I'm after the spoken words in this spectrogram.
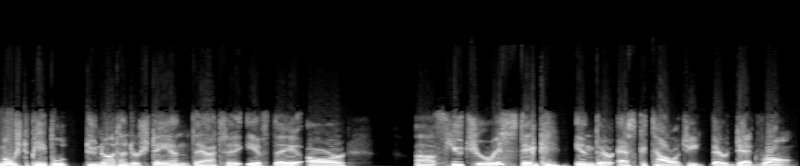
most people do not understand that uh, if they are uh, futuristic in their eschatology, they're dead wrong.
